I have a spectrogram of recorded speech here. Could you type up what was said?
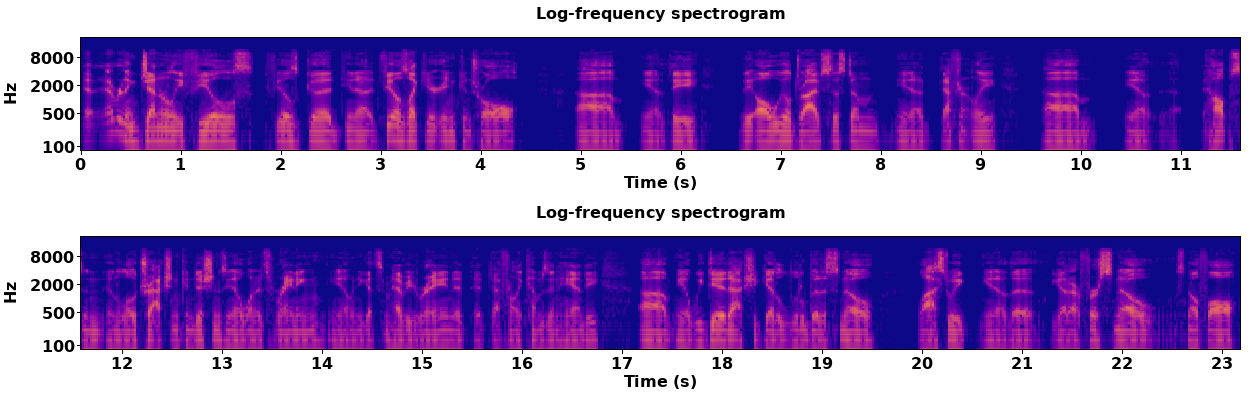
everything generally feels feels good. You know, it feels like you're in control. Um, you know, the the all wheel drive system, you know, definitely, um, you know, helps in, in low traction conditions. You know, when it's raining, you know, when you get some heavy rain, it, it definitely comes in handy. Um, you know, we did actually get a little bit of snow last week. You know, the we got our first snow snowfall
